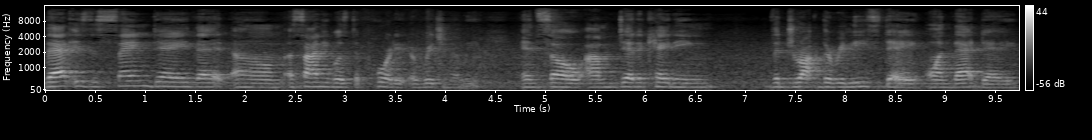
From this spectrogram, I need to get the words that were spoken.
That is the same day that um, Asani was deported originally. And so I'm dedicating the drop the release day on that day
